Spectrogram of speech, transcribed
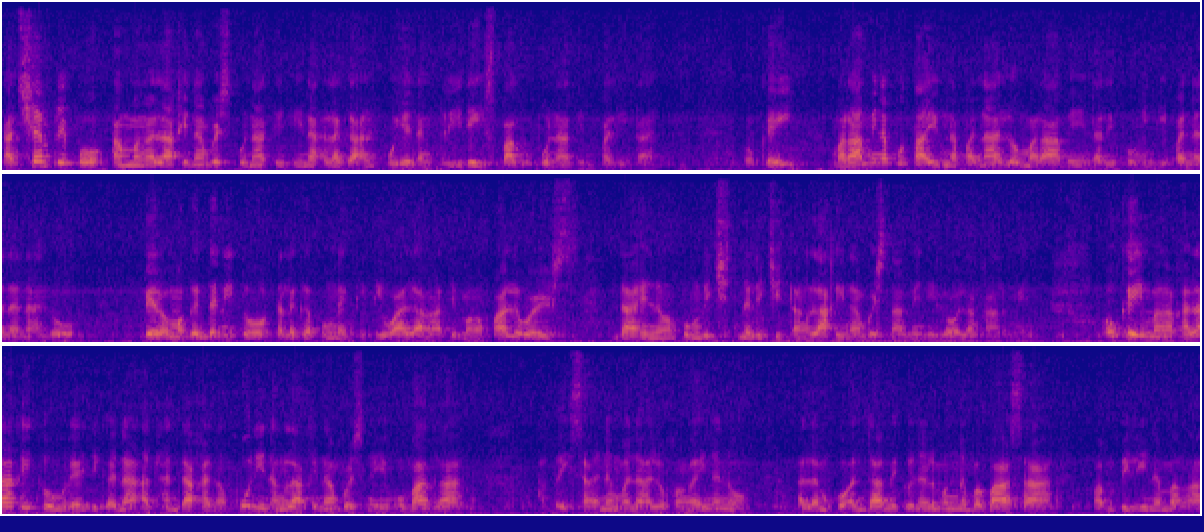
At syempre po, ang mga lucky numbers po natin, inaalagaan po yan ng 3 days bago po natin palitan. Okay? Marami na po tayong napanalo, marami na rin pong hindi pa nananalo. Pero ang maganda nito, talaga pong nagtitiwala ang ating mga followers dahil naman pong legit na legit ang lucky numbers namin ni Lola Carmen. Okay, mga kalaki, kung ready ka na at handa ka na kunin ang lucky numbers ngayong umaga, abay sana manalo ka ngayon ano. Alam ko, ang dami ko na namang nababasa, pambili ng mga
